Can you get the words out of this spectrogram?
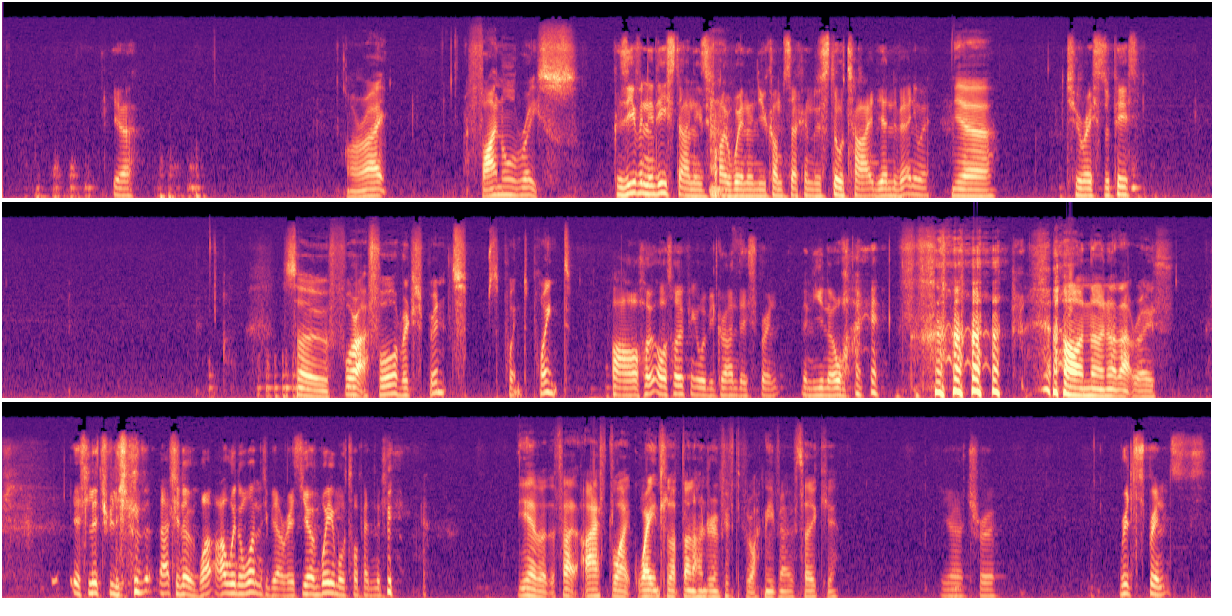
Yeah. All right, final race. Because even in these standings, if I win and you come second, we're still tied at the end of it anyway. Yeah. Two races apiece. So four out of four, ridge sprint, it's point to point. Oh, I was hoping it would be Grande Sprint, and you know why. oh no, not that race. it's literally actually no. I wouldn't want it to be that race. You have way more top end than me. Yeah, but the fact I have to like wait until I've done 150 before I can even overtake you. yeah, true. Ridge Sprints.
